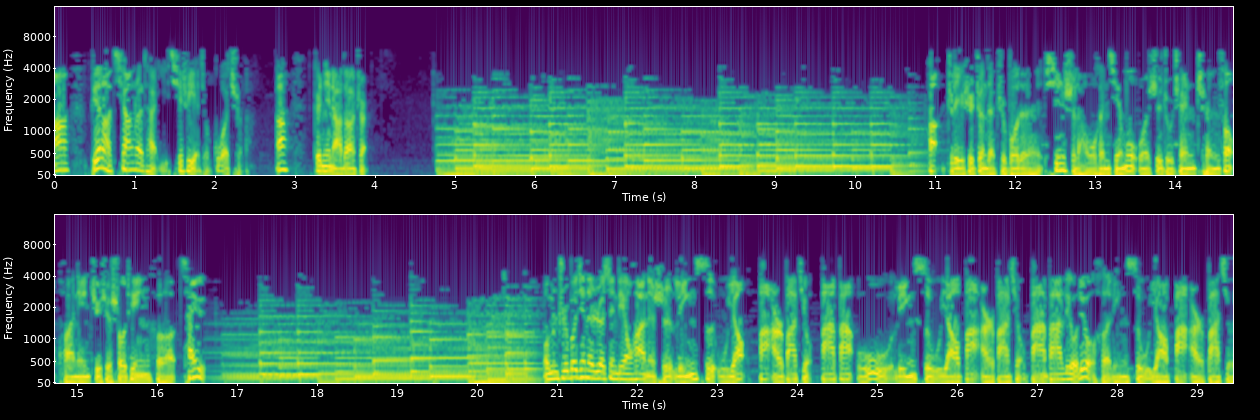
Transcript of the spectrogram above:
啊，别老呛着他，其实也就过去了啊。跟您聊到这儿。好这里是正在直播的新史老无痕节目，我是主持人陈凤，欢迎您继续收听和参与。我们直播间的热线电话呢是零四五幺八二八九八八五五零四五幺八二八九八八六六和零四五幺八二八九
